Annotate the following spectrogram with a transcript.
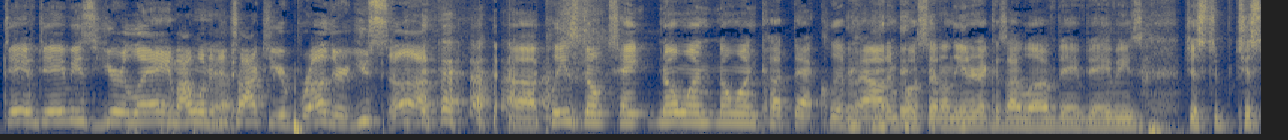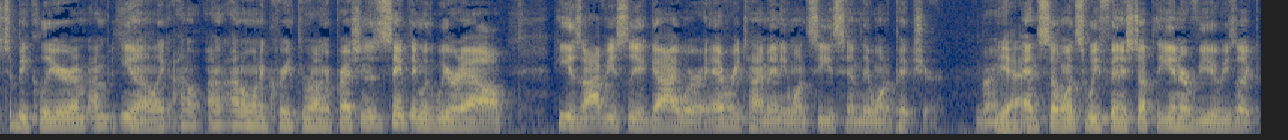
Dave Davies, you're lame. I wanted to talk to your brother. You suck. Uh, please don't take no one, no one cut that clip out and post that on the internet because I love Dave Davies. Just to just to be clear, I'm, I'm you know like I don't I I don't want to create the wrong impression. It's the same thing with Weird Al. He is obviously a guy where every time anyone sees him, they want a picture. Right. Yeah. And so once we finished up the interview, he's like,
